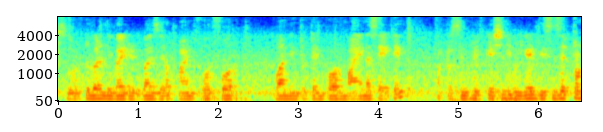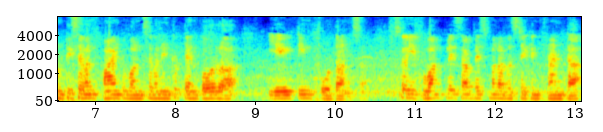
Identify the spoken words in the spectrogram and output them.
So 12 divided by 0.441 into 10 power minus 18 after simplification you will get this is a 27.17 into 10 power uh, 18 photons so if one place of decimal was taken front uh,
